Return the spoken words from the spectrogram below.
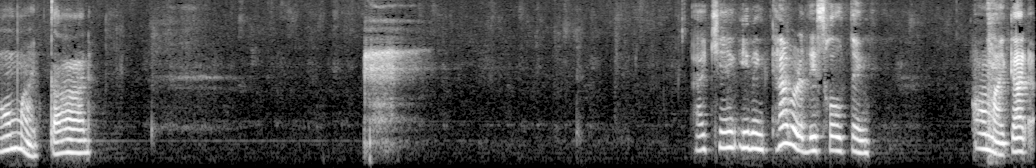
Oh my God. I can't even cover this whole thing. Oh my God.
